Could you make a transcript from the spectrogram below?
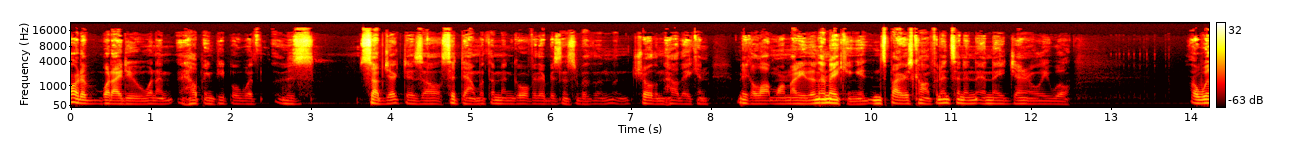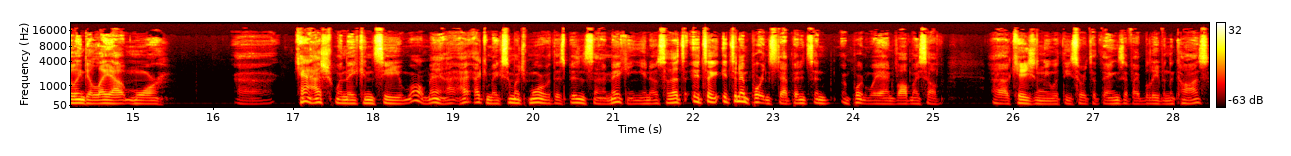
part of what I do when I'm helping people with this subject is I'll sit down with them and go over their business with them and show them how they can make a lot more money than they're making. It inspires confidence, and and they generally will are willing to lay out more cash when they can see, oh man, I, I can make so much more with this business than I'm making. You know, so that's it's a it's an important step, and it's an important way I involve myself uh, occasionally with these sorts of things if I believe in the cause.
